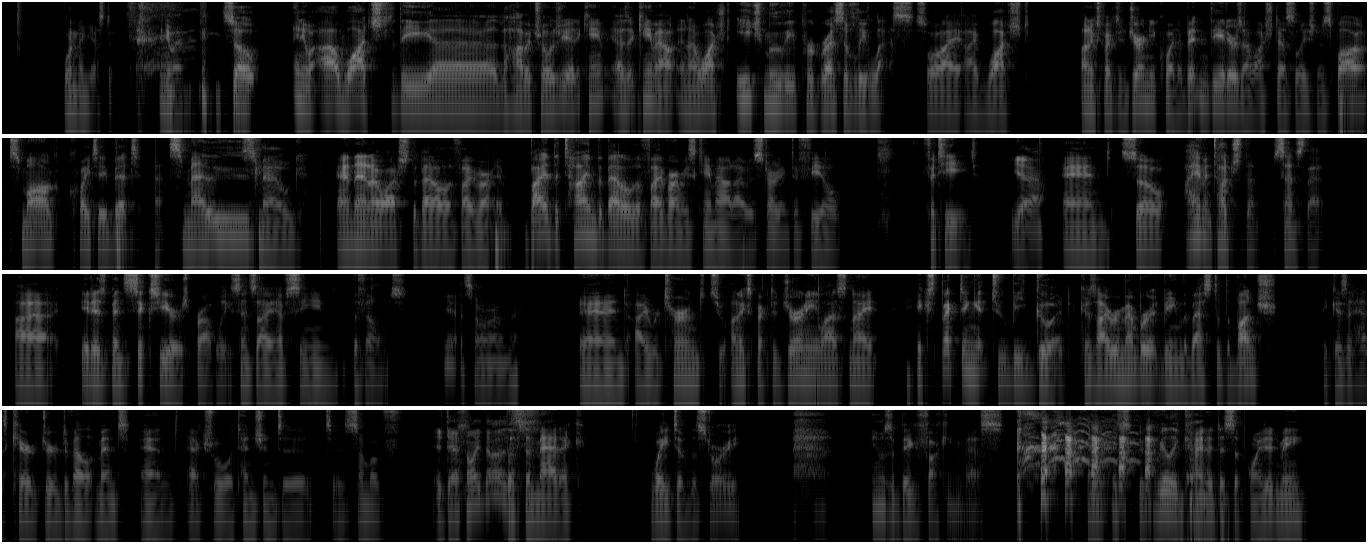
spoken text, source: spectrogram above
Wouldn't have guessed it. Anyway, so anyway, I watched the uh the Hobbit trilogy as it came as it came out, and I watched each movie progressively less. So I I watched Unexpected Journey quite a bit in theaters. I watched Desolation of Smog, Smog quite a bit. Smaug. Smaug. And then I watched the Battle of the Five Armies. By the time the Battle of the Five Armies came out, I was starting to feel fatigued. Yeah. And so I haven't touched them since that. Uh, it has been six years probably since I have seen the films. Yeah, somewhere around there. And I returned to Unexpected Journey last night, expecting it to be good because I remember it being the best of the bunch because it has character development and actual attention to to some of It definitely does. the thematic weight of the story. It was a big fucking mess. It really kind of disappointed me.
